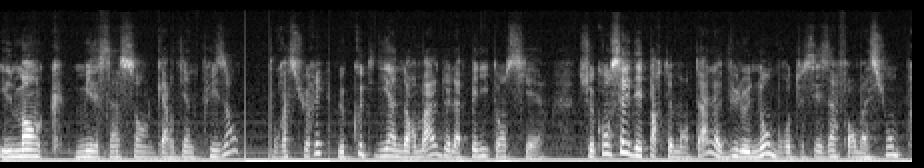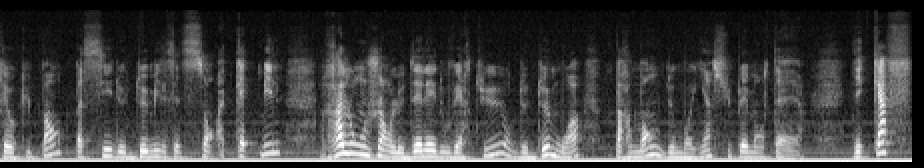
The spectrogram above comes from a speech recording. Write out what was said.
Il manque 1500 gardiens de prison pour assurer le quotidien normal de la pénitentiaire. Ce conseil départemental a vu le nombre de ces informations préoccupantes passer de 2700 à 4000, rallongeant le délai d'ouverture de deux mois par manque de moyens supplémentaires. Des CAF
